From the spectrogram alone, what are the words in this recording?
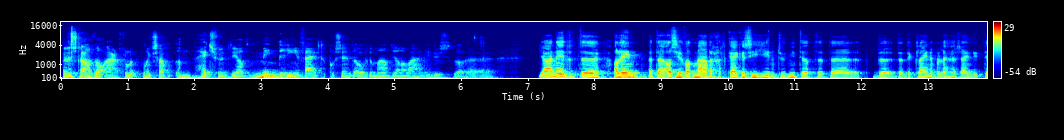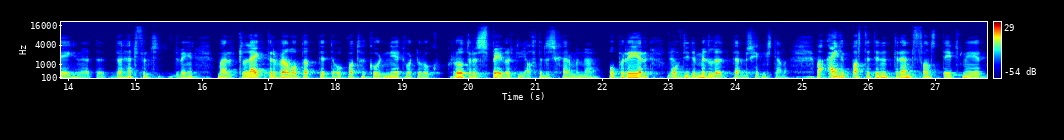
het is trouwens wel aardig gelukt, want ik zag een hedge fund die had min 53% over de maand januari. Dus uh, ja, nee, dat, uh, alleen het, uh, als je wat nader gaat kijken, zie je hier natuurlijk niet dat het uh, de, de, de, kleine beleggers zijn die tegen de, de hedge funds dwingen. Maar het lijkt er wel op dat dit ook wat gecoördineerd wordt door ook grotere spelers die achter de schermen opereren of die de middelen ter beschikking stellen. Maar eigenlijk past het in een trend van steeds meer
